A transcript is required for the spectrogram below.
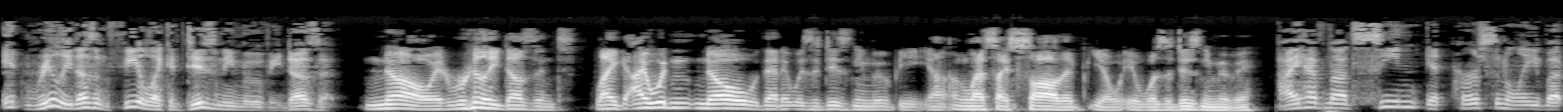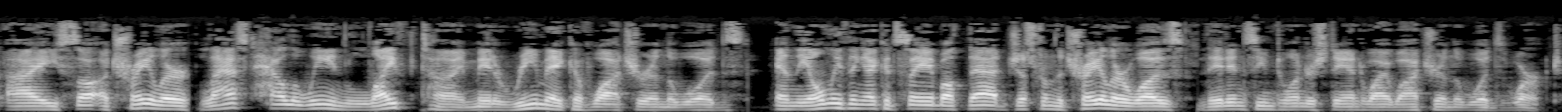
It really doesn't feel like a Disney movie, does it? No, it really doesn't. Like, I wouldn't know that it was a Disney movie uh, unless I saw that, you know, it was a Disney movie. I have not seen it personally, but I saw a trailer last Halloween. Lifetime made a remake of Watcher in the Woods. And the only thing I could say about that just from the trailer was they didn't seem to understand why Watcher in the Woods worked.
